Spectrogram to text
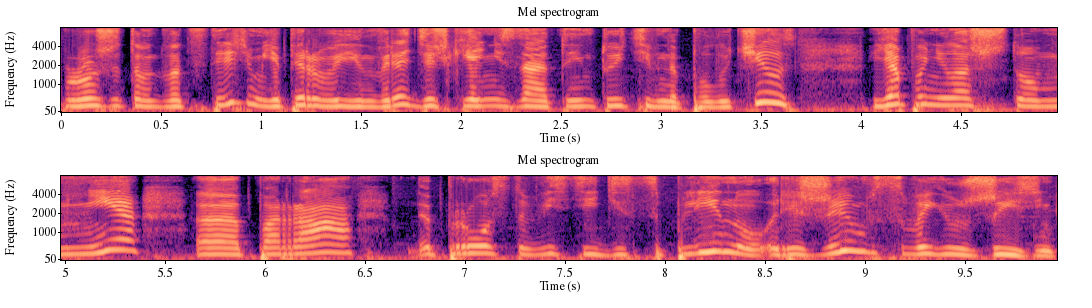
прожитом 23-м, я 1 января, девочки, я не знаю, это интуитивно получилось, я поняла, что мне э, пора просто ввести дисциплину, режим в свою жизнь,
